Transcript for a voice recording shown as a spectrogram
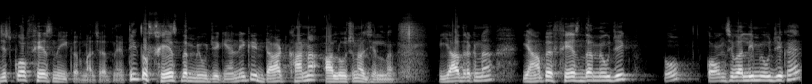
जिसको आप फेस नहीं करना चाहते हैं। ठीक तो फेस द म्यूज़िक यानी कि डांट खाना, आलोचना झेलना। याद रखना, यहाँ पे फेस द म्यूज़िक तो कौन सी वाली म्यूज़िक है?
